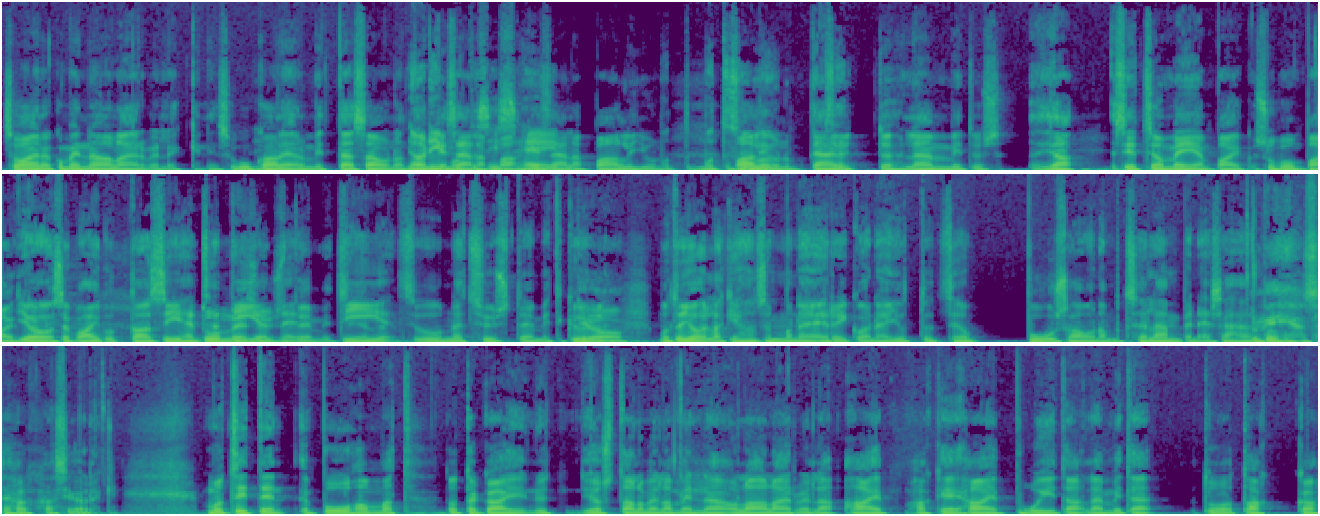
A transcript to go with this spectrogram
Se on aina, kun mennään Alajärvellekin, niin se kukaan ei lämmittää saunaa. No tai niin, kesällä, siis pa- hei, kesällä paljon. mutta- mutta paljon on- täyttö, lämmitys ja sitten se on meidän paikka, suvun paikka. Joo, se vaikuttaa siihen, että sä tiedät ne, Tunnesysteemit siellä. tiedät, tunnet systeemit, kyllä. Joo. Mutta joillakin on semmoinen erikoinen juttu, että se on puusauna, mutta se lämpenee sähän. Niin, se on asioillekin. Mutta sitten puuhommat, totta kai nyt jos talvella mennään, ollaan Alajärvellä, hae, hakee, hae puita, lämmitä tuo takka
